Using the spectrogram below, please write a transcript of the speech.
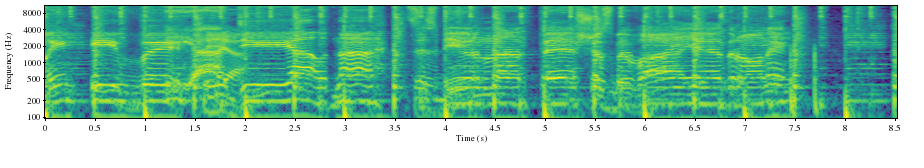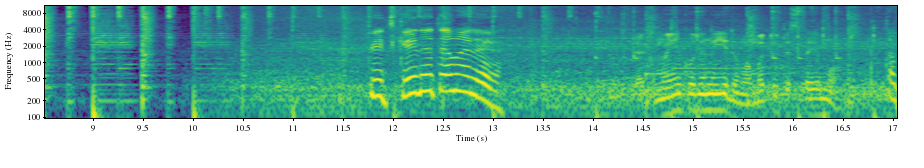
Ми і ви, надія одна, це збір на те, що збиває дрони. Підкинете мене, Так ми нікуди не їдемо, ми тут і стоїмо. так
